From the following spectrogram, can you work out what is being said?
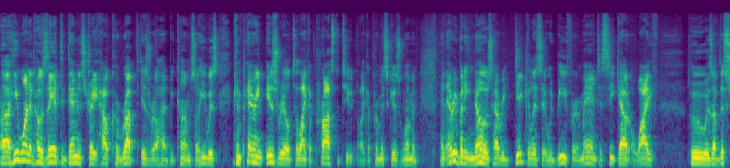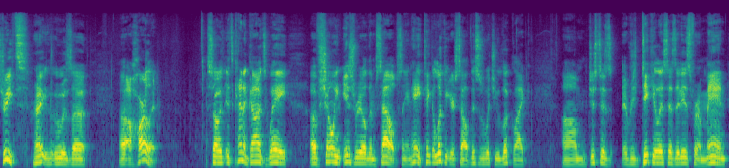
uh, he wanted Hosea to demonstrate how corrupt Israel had become. So he was comparing Israel to like a prostitute, like a promiscuous woman. And everybody knows how ridiculous it would be for a man to seek out a wife who was of the streets, right? Who was a, a harlot. So it's kind of God's way of showing Israel themselves, saying, hey, take a look at yourself. This is what you look like. Um, just as ridiculous as it is for a man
